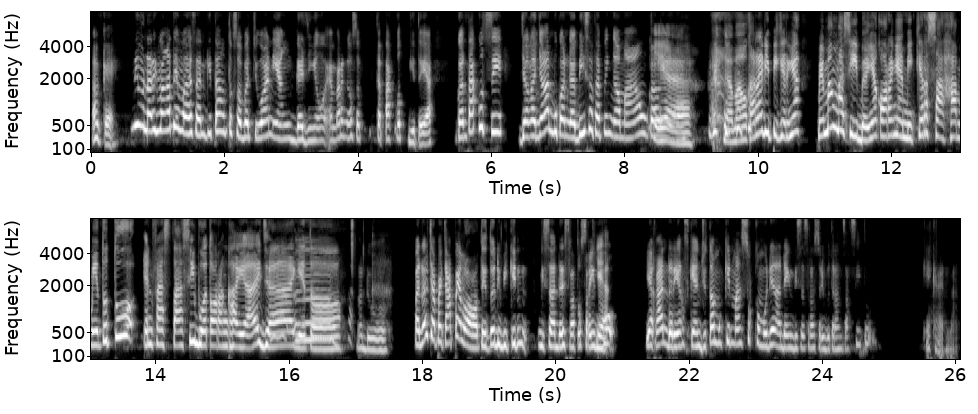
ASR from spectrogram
Oke, ini menarik banget ya bahasan kita untuk sobat cuan yang gajinya UMR nggak usah ketakut gitu ya. Bukan takut sih, jangan-jangan bukan nggak bisa tapi nggak mau kali ya. Iya. Nggak mau karena dipikirnya memang masih banyak orang yang mikir saham itu tuh investasi buat orang kaya aja Mm-mm. gitu. Aduh. Padahal capek-capek loh waktu itu dibikin bisa dari 100 ribu. Iya. Ya kan dari yang sekian juta mungkin masuk kemudian ada yang bisa 100 ribu transaksi itu. Kayak keren banget.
